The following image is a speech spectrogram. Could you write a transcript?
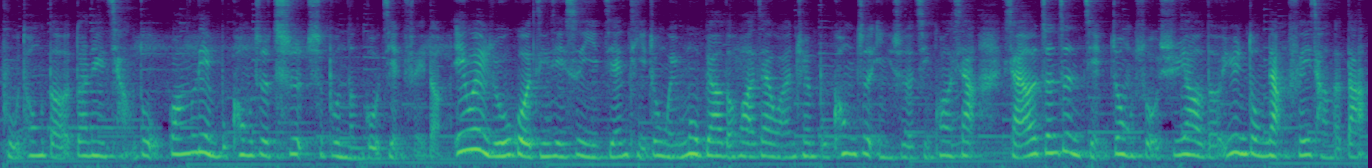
普通的锻炼强度，光练不控制吃是不能够减肥的。因为如果仅仅是以减体重为目标的话，在完全不控制饮食的情况下，想要真正减重所需要的运动量非常的大。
